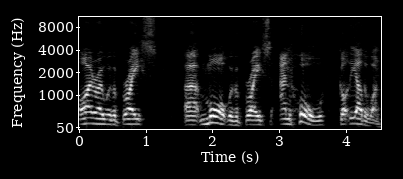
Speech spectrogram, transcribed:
Iro with a brace, uh, Moore with a brace and Hall got the other one.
